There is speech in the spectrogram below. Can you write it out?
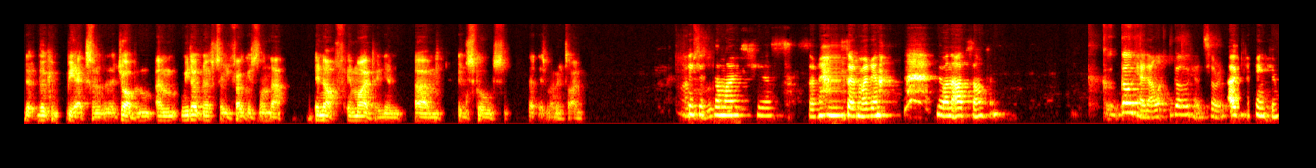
that, that can be excellent at the job, and, and we don't necessarily focus on that enough, in my opinion, um, in schools at this moment in time. Thank you so much. Yes, sorry, sorry, Marina. Do you want to add something? Go ahead, Alan. Go ahead. Sorry. Okay, thank you.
